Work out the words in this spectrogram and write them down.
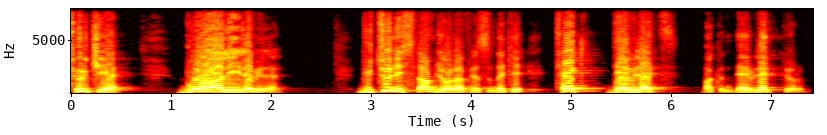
Türkiye bu haliyle bile bütün İslam coğrafyasındaki tek devlet, bakın devlet diyorum.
